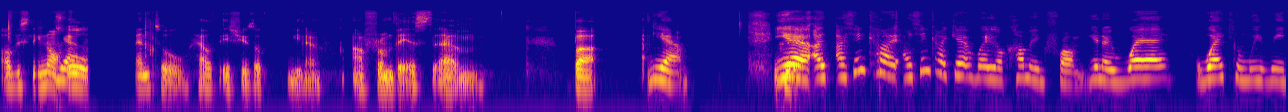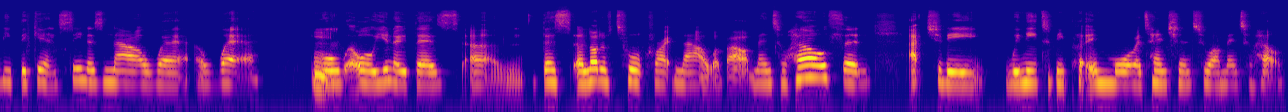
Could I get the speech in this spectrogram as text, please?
obviously not Yeah. all mental health issues are you know are from this um, but yeah yeah I, I think i i think i get where you're coming from you know where where can we really begin seeing as now we're aware Mm. or or you know there's um there's a lot of talk right now about mental health and actually we need to be putting more attention to our mental health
